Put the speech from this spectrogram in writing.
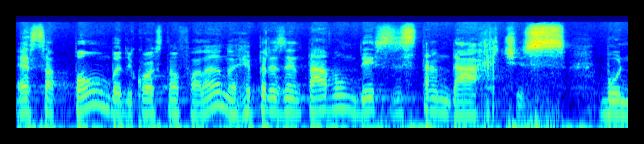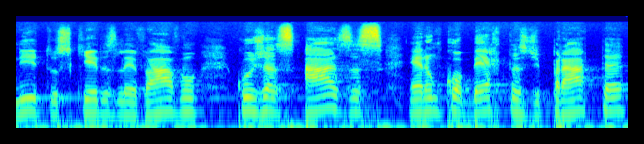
essa pomba de qual estão falando representava um desses estandartes bonitos que eles levavam, cujas asas eram cobertas de prata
